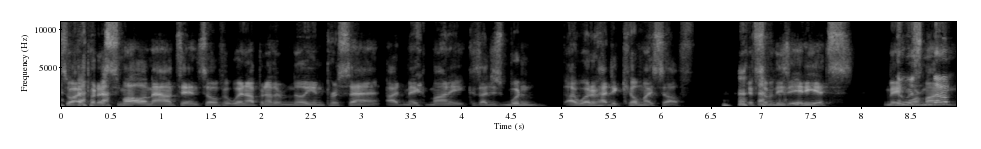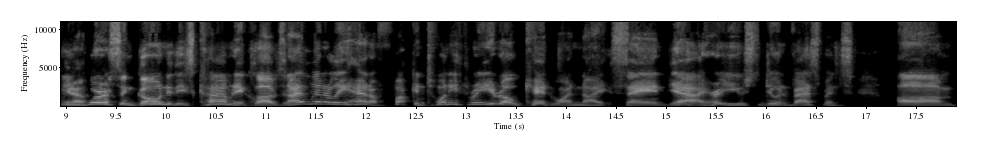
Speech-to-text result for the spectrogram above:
So I put a small amount in. So if it went up another million percent, I'd make money because I just wouldn't. I would have had to kill myself if some of these idiots made there was more money. nothing You know, worse than going to these comedy clubs. And I literally had a fucking 23 year old kid one night saying, Yeah, I heard you used to do investments. Um,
